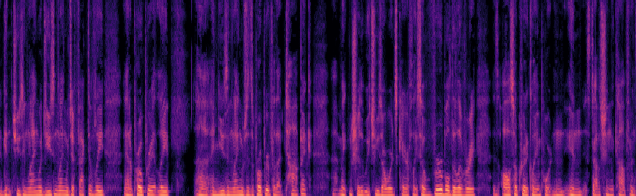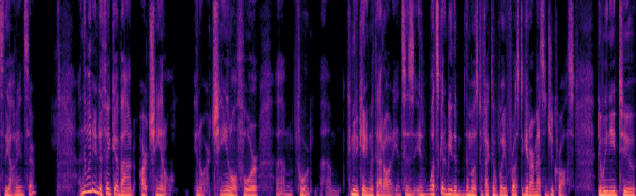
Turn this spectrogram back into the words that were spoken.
Again, choosing language, using language effectively and appropriately, uh, and using language that's appropriate for that topic, uh, making sure that we choose our words carefully. So verbal delivery is also critically important in establishing the confidence of the audience there. And then we need to think about our channel you know, our channel for, um, for, um, communicating with that audience is, is what's going to be the, the most effective way for us to get our message across. Do we need to,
